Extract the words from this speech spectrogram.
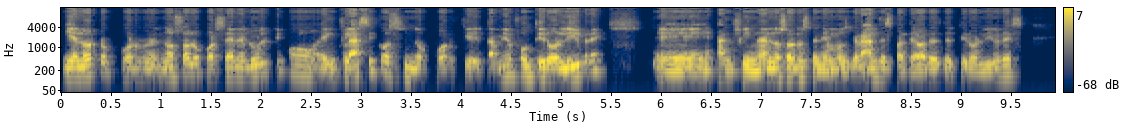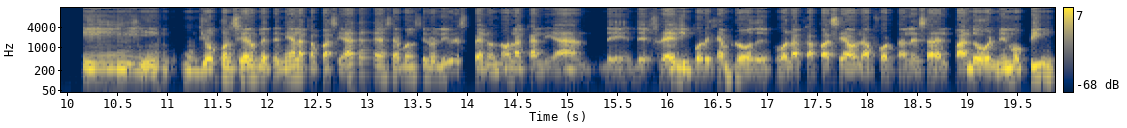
y el otro por no solo por ser el último en clásicos, sino porque también fue un tiro libre. Eh, al final nosotros teníamos grandes pateadores de tiros libres y yo considero que tenía la capacidad de hacer buenos tiros libres, pero no la calidad de, Freddy, por ejemplo, o, la capacidad o la fortaleza del Pando o el mismo Ping.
